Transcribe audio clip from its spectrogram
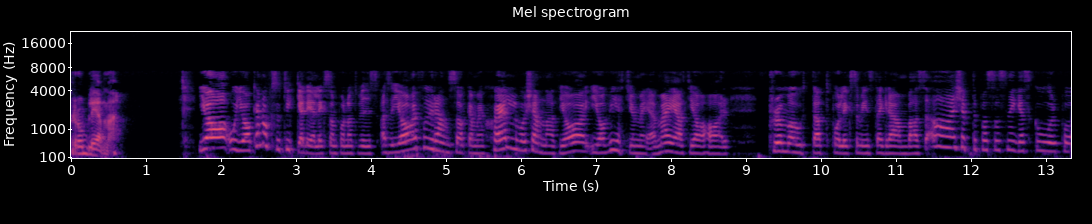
problem med. Ja, och jag kan också tycka det liksom på något vis. Alltså jag får ju rannsaka mig själv och känna att jag, jag vet ju med mig att jag har promotat på liksom Instagram bara så, ah, jag köpte på så snygga skor på,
